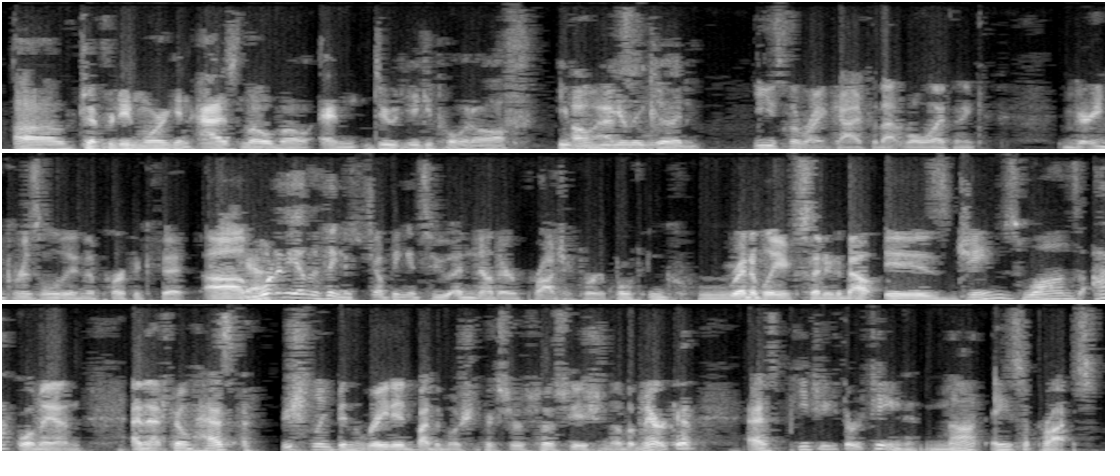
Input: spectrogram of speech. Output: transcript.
of Jeffrey Dean Morgan as Lobo, and dude, he could pull it off. He Oh, really absolutely. could. He's the right guy for that role, I think. Very grizzled and the perfect fit. Um, Yeah. One of the other things, jumping into another project we're both incredibly excited about, is James Wan's Aquaman. And that film has officially been rated by the Motion Picture Association of America as PG-13. Not a surprise.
